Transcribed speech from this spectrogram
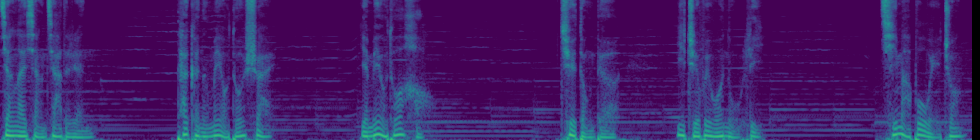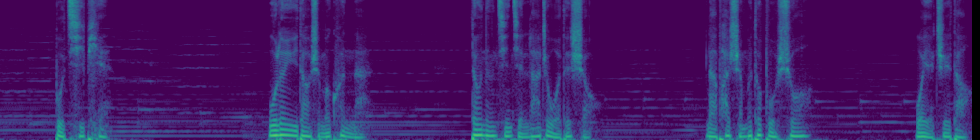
将来想嫁的人，他可能没有多帅，也没有多好，却懂得一直为我努力，起码不伪装，不欺骗。无论遇到什么困难。都能紧紧拉着我的手，哪怕什么都不说，我也知道，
